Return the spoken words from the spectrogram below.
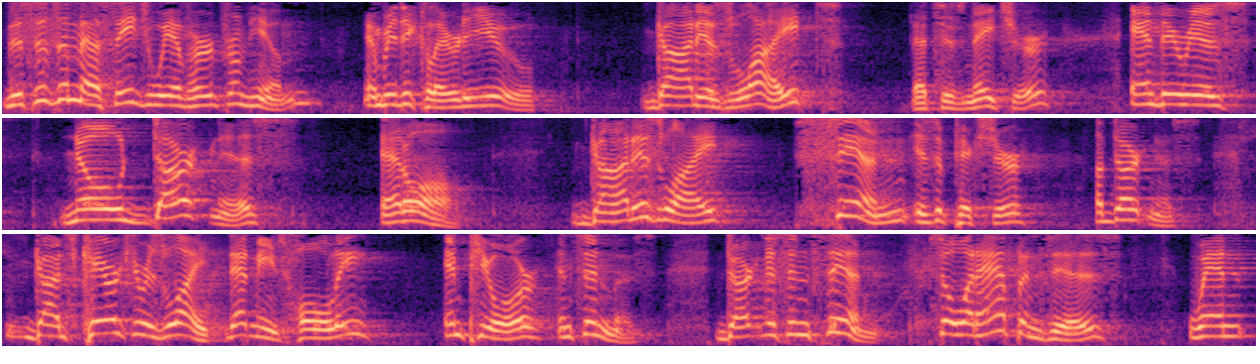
This is a message we have heard from him and we declare to you. God is light. That's his nature. And there is no darkness at all. God is light. Sin is a picture of darkness. God's character is light. That means holy and pure and sinless. Darkness and sin. So what happens is when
